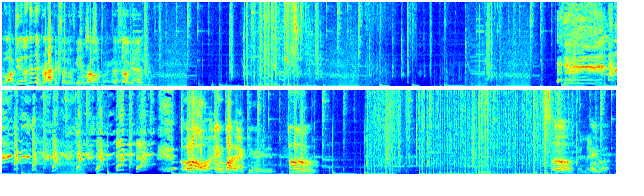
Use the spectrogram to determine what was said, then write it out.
Well, dude, look at the graphics on this game, bro. They're so good. oh, aimbot activated. Mm. Ugh, aimbot.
